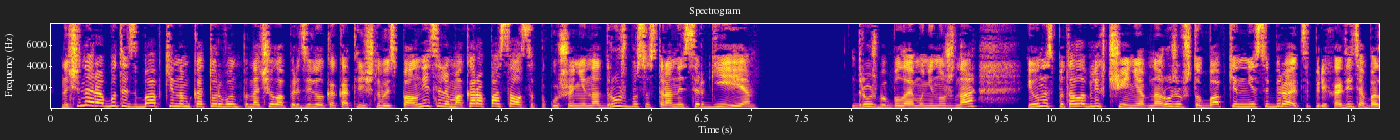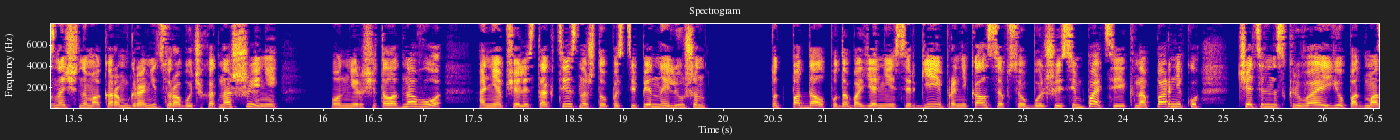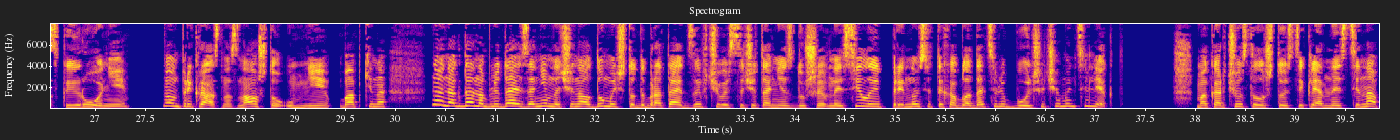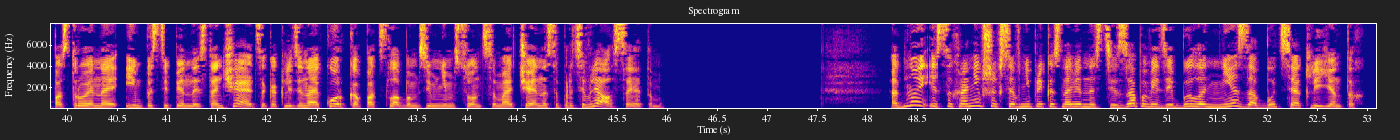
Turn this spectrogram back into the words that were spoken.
Начиная работать с Бабкиным, которого он поначалу определил как отличного исполнителя, Макар опасался покушений на дружбу со стороны Сергея, Дружба была ему не нужна, и он испытал облегчение, обнаружив, что Бабкин не собирается переходить обозначенным Макаром границу рабочих отношений. Он не рассчитал одного, они общались так тесно, что постепенно Илюшин подпадал под обаяние Сергея и проникался все большей симпатией к напарнику, тщательно скрывая ее под маской иронии. Он прекрасно знал, что умнее Бабкина, но иногда, наблюдая за ним, начинал думать, что доброта и отзывчивость в сочетании с душевной силой приносит их обладателю больше, чем интеллект. Макар чувствовал, что стеклянная стена, построенная им, постепенно истончается, как ледяная корка под слабым зимним солнцем, и отчаянно сопротивлялся этому. Одной из сохранившихся в неприкосновенности заповедей было «не забудься о клиентах».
